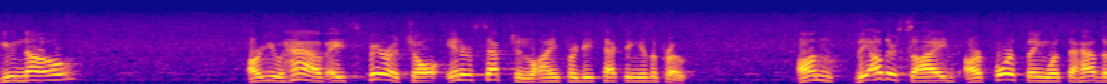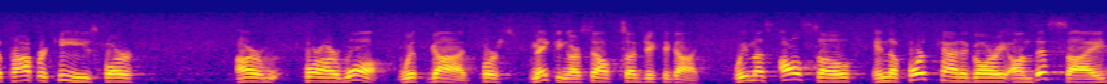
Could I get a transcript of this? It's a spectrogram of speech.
you know or you have a spiritual interception line for detecting his approach. On the other side, our fourth thing was to have the proper keys for our, for our walk with God, for making ourselves subject to God. We must also, in the fourth category on this side,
